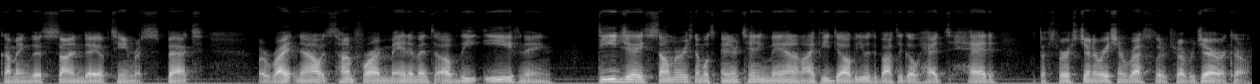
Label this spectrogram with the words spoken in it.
coming this Sunday of Team Respect. But right now, it's time for our main event of the evening. DJ Summers, the most entertaining man on IPW, is about to go head to head with the first generation wrestler, Trevor Jericho.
